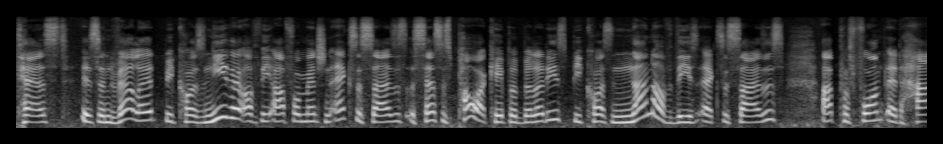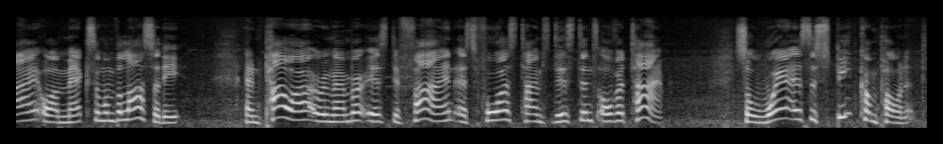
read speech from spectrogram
test is invalid because neither of the aforementioned exercises assesses power capabilities because none of these exercises are performed at high or maximum velocity. And power, remember, is defined as force times distance over time. So where is the speed component?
